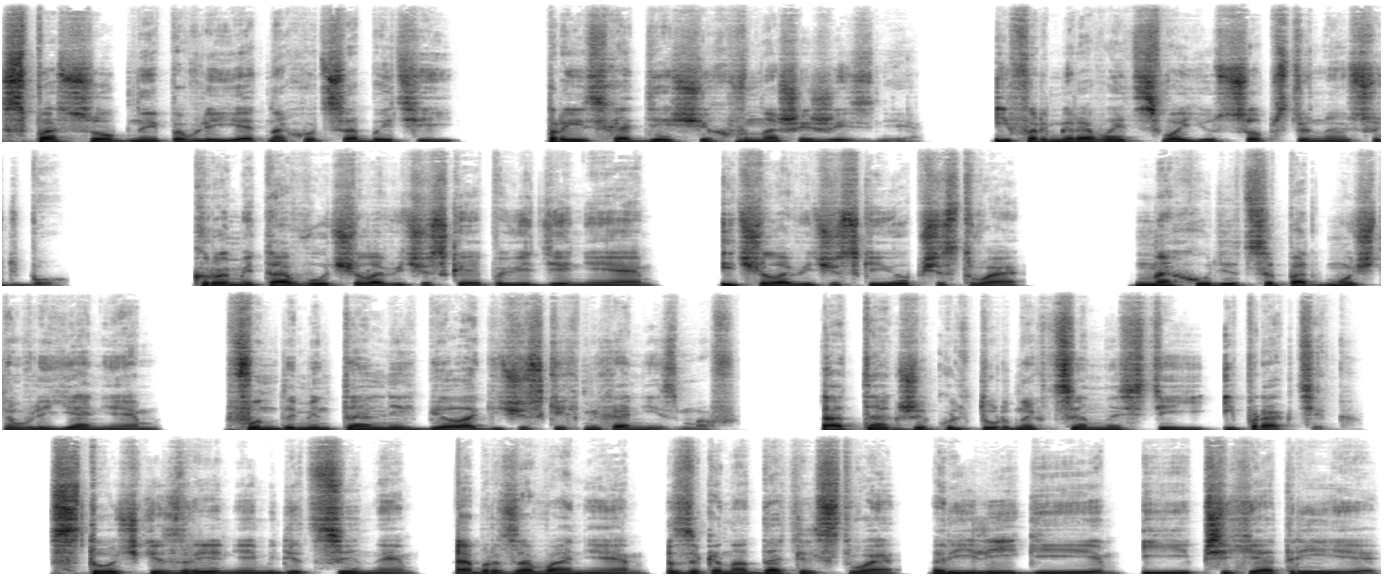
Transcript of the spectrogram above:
способные повлиять на ход событий, происходящих в нашей жизни, и формировать свою собственную судьбу. Кроме того, человеческое поведение и человеческие общества находятся под мощным влиянием фундаментальных биологических механизмов, а также культурных ценностей и практик. С точки зрения медицины, образования, законодательства, религии и психиатрии,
